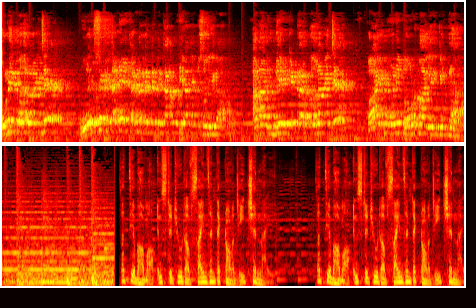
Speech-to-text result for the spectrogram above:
துணை முதலமைச்சர் ஒரு சொட்டு தண்ணீர் தமிழகத்திற்கு தர முடியாது என்று சொல்கிறார். ஆனால் இங்கே இருக்கின்ற முதலமைச்சர் வாய் மூடி மௌனமாக இருக்கின்றார் Satyabhama Institute of Science and Technology, Chennai. Satyabhama Institute of Science and Technology, Chennai.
